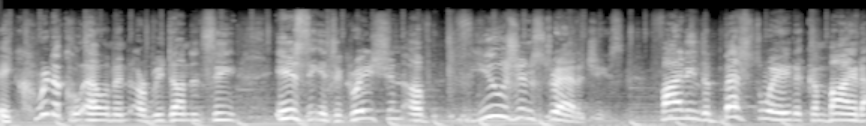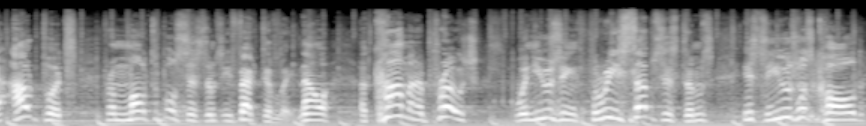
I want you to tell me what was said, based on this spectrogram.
A critical element of redundancy is the integration of fusion strategies, finding the best way to combine outputs from multiple systems effectively. Now, a common approach when using three subsystems is to use what's called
